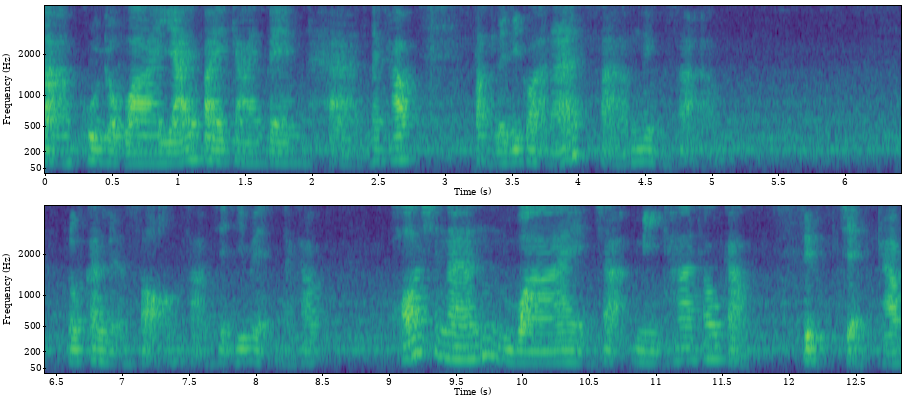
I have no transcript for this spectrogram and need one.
3 คูณกับ y ย้ายไปกลายเป็นหารนะครับ ตัดเลยดีกว่านะ 3 1 3 ลบกันเหลือ 2 3 7 21 นะครับ เพราะฉะนั้น y จะมีค่าเท่ากับ 17 ครับ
